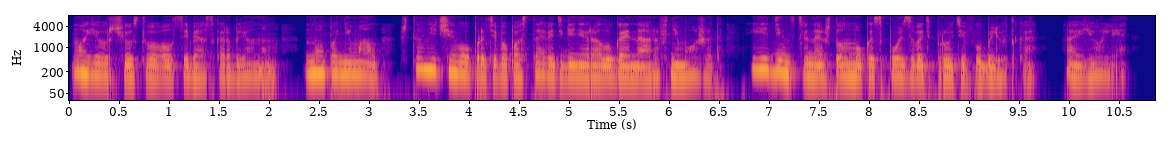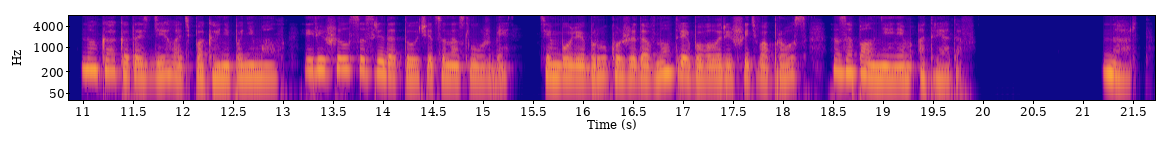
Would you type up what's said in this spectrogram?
Майор чувствовал себя оскорбленным, но понимал, что ничего противопоставить генералу Гайнаров не может. Единственное, что он мог использовать против ублюдка – Айоли. Но как это сделать, пока не понимал, и решил сосредоточиться на службе. Тем более Брук уже давно требовал решить вопрос с заполнением отрядов. Нарт.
